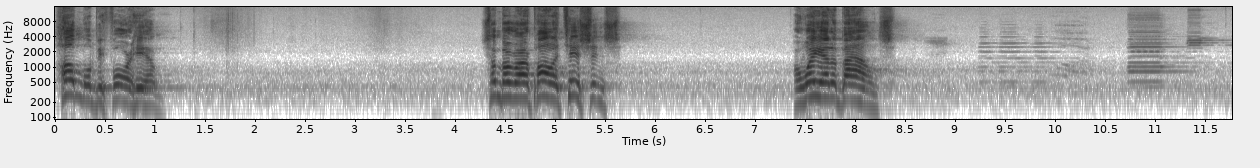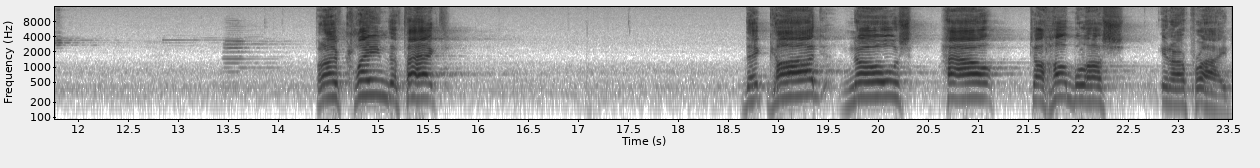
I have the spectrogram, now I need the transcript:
Humble before Him. Some of our politicians are way out of bounds. But I've claimed the fact that God knows how to humble us in our pride.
